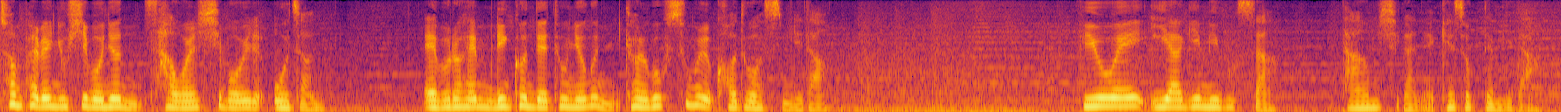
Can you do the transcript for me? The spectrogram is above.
(1865년 4월 15일) 오전 에브러햄 링컨 대통령은 결국 숨을 거두었습니다. BOA 이야기 미국사 다음 시간에 계속됩니다.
